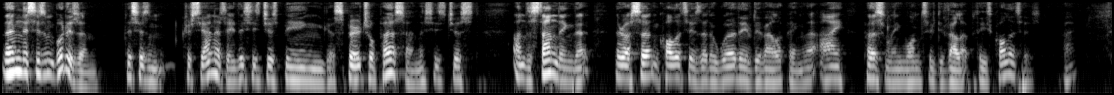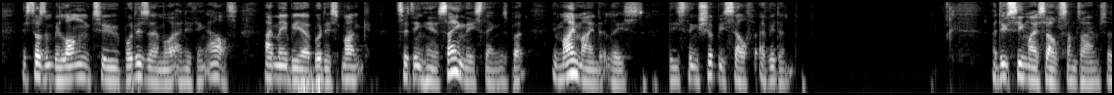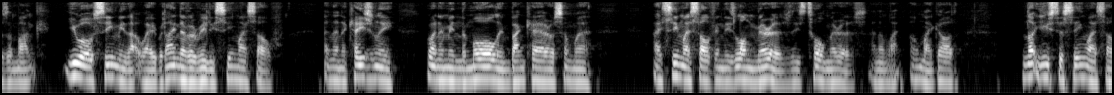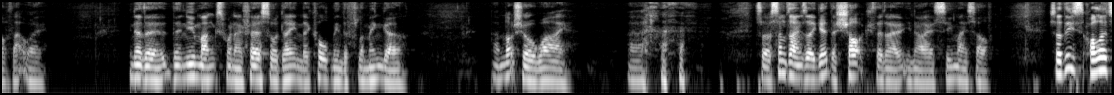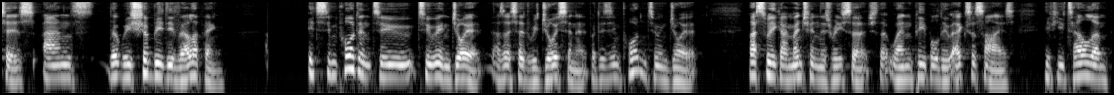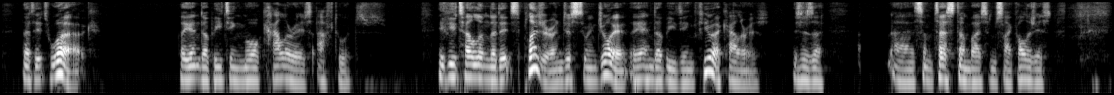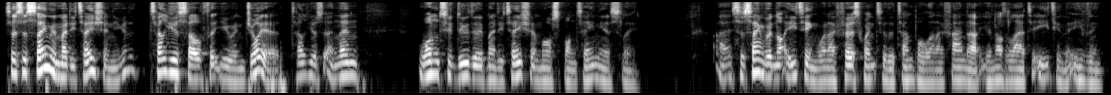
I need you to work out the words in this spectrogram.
Then this isn't Buddhism. This isn't Christianity. This is just being a spiritual person. This is just understanding that there are certain qualities that are worthy of developing that I personally want to develop these qualities, right? This doesn't belong to Buddhism or anything else. I may be a Buddhist monk sitting here saying these things, but in my mind at least, these things should be self-evident. I do see myself sometimes as a monk. You all see me that way, but I never really see myself. And then occasionally when I'm in the mall in Bangkae or somewhere, I see myself in these long mirrors, these tall mirrors, and I'm like, oh my God, I'm not used to seeing myself that way. You know, the, the new monks, when I first ordained, they called me the flamingo. I'm not sure why. Uh, so sometimes I get the shock that I, you know, I see myself. So these qualities and that we should be developing, it's important to, to enjoy it. As I said, rejoice in it, but it's important to enjoy it. Last week I mentioned this research that when people do exercise, if you tell them that it's work, they end up eating more calories afterwards. If you tell them that it's pleasure and just to enjoy it, they end up eating fewer calories. This is a, uh, some tests done by some psychologists. So it's the same in meditation. You're going to tell yourself that you enjoy it, tell yourself, and then want to do the meditation more spontaneously. Uh, it's the same with not eating. When I first went to the temple and I found out you're not allowed to eat in the evening,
